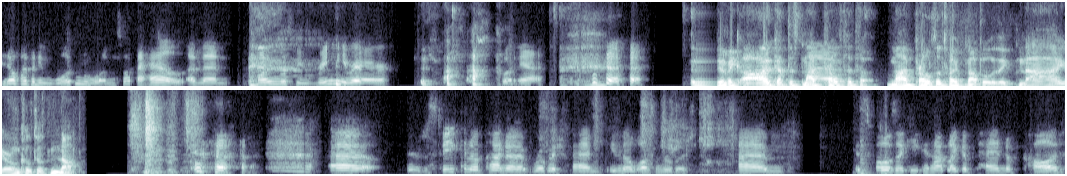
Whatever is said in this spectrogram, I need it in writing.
you don't have any wooden ones. What the hell? And then mine must be really rare. But yeah. You're like, oh, I've got this mad Um, prototype, mad prototype model. Like, nah, your uncle does not. Speaking of kind of rubbish pens, even though it wasn't rubbish, um, I suppose like you could have like a pen of cod.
